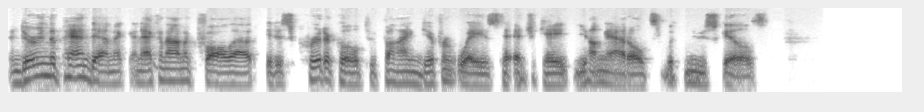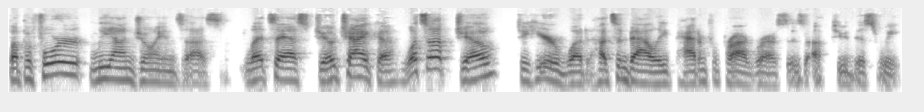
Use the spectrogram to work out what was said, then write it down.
And during the pandemic and economic fallout, it is critical to find different ways to educate young adults with new skills. But before Leon joins us, let's ask Joe Chaika. What's up, Joe? To hear what Hudson Valley Pattern for Progress is up to this week.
